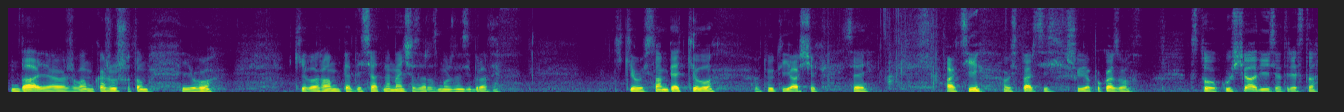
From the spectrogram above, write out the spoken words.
Так, да, я ж вам кажу, що там його кілограм 50 не менше зараз можна зібрати. Тільки ось сам 5 кіло, тут ящик цей. А ці ось перці, що я показував, з того куща, дивіться, 300,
